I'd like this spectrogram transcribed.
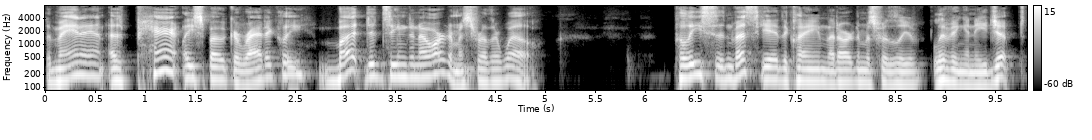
The man apparently spoke erratically, but did seem to know Artemus rather well. Police investigated the claim that Artemus was li- living in Egypt,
